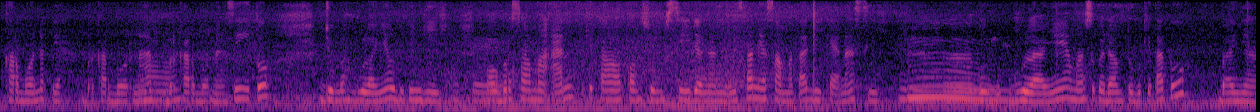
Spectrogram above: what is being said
karbonat ya berkarbonat berkarbonasi itu jumlah gulanya lebih tinggi. Kalau bersamaan kita konsumsi dengan instan ya sama tadi kayak nasi. Nah, gu- gulanya yang masuk ke dalam tubuh kita tuh banyak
